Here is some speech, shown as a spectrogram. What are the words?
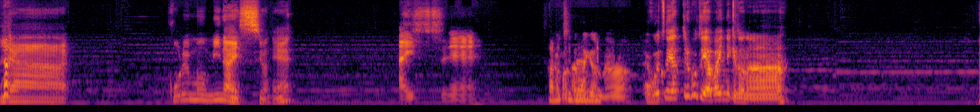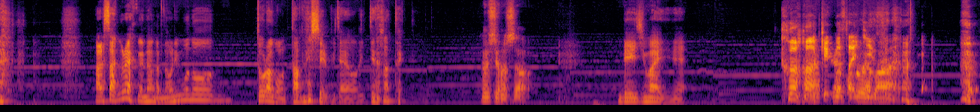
いやー、これも見ないっすよね。ないっすね。うアルわかんないけどな。えこいつやってることやばいんだけどな。あれ、桜井くんなんか乗り物ドラゴン試してるみたいなこと言ってなかったっけ？話してました。?0 時前にね。結構最近っすね。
